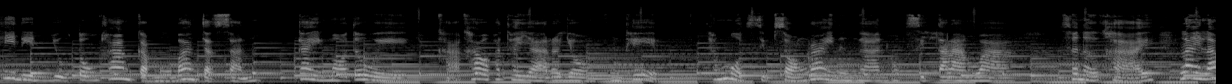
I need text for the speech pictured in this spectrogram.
ที่ดินอยู่ตรงข้ามกับหมู่บ้านจัดสรร ใกล้มอเตอร์เวย์ ขาเข้าพัทยาระยองกรุงเทพ ทั้งหมด 12 ไร่หนึ่งงาน 60 ตารางวา เสนอขายไร่ละ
